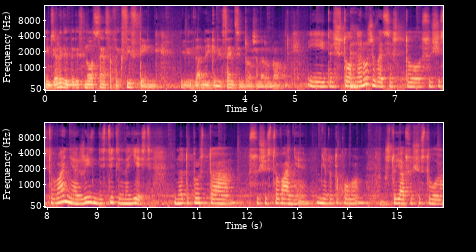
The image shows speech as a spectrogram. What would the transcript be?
in reality, there is no sense of existing. И то есть что обнаруживается, что существование, жизнь действительно есть, но это просто существование. Нету такого, что я существую.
